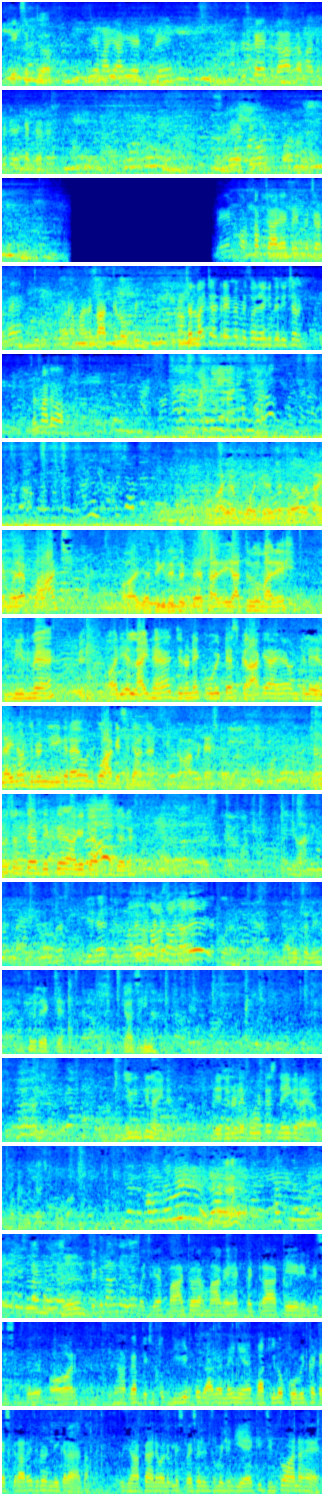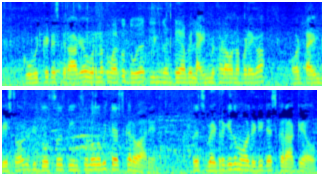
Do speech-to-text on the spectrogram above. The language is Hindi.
देख सकते हो आप। ये हमारी आगे है ट्रेन जिसका इंतज़ार था हमारे को पिछले एक घंटे से। ट्रेन और सब जा रहे हैं ट्रेन में चढ़ने और हमारे साथ के लोग भी। चल भाई चल ट्रेन में मिस हो जाएगी तेरी चल। चल माधव आप तो भाई हम पहुँच गए कटरा और टाइम हो रहा है पाँच। और जैसे कि देख सकते हैं सारे यात्रु हमारे नींद में हैं। और ये लाइन है जिन्होंने कोविड टेस्ट करा के आए हैं उनके लिए ये लाइन है और जिन्होंने नहीं कराया उनको आगे से जाना है। उनका वहाँ पे टेस्ट होगा। चलो चलते हैं और देखते हैं आगे क्या प्रोसीजर है। यहाँ लगी है लाइन ये है जिन्होंने चेक हो रहा है। और चले फिर देखते हैं। क्या सीन है ये किनकी लाइन है। और ये जिन्होंने कोविड टेस्ट नहीं कराया। उनका कोविड टेस्ट होगा। बज रहे हैं पाँच और हम आ गए हैं कटरा के रेलवे स्टेशन पे और यहाँ पे आप देख सकते हो भीड़ तो ज़्यादा नहीं है। बाकी लोग कोविड का टेस्ट करा रहे हैं जिन्होंने नहीं कराया था। तो यहाँ पे आने वालों के लिए स्पेशल इन्फॉर्मेशन ये है कि जिनको आना है कोविड का टेस्ट करा गया वरना तुम्हारे को दो या तीन घंटे यहाँ पे लाइन में खड़ा होना पड़ेगा और टाइम वेस्ट होगा, क्योंकि 200 300 लोग अभी टेस्ट करवा रहे हैं। तो इट्स बेटर कि तुम ऑलरेडी टेस्ट करा के आओ।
